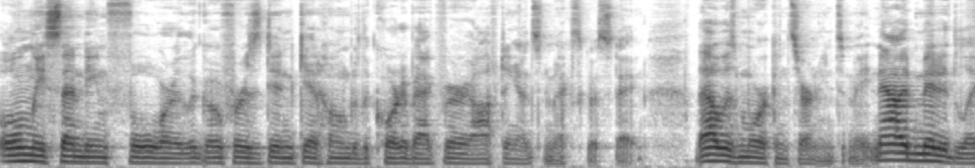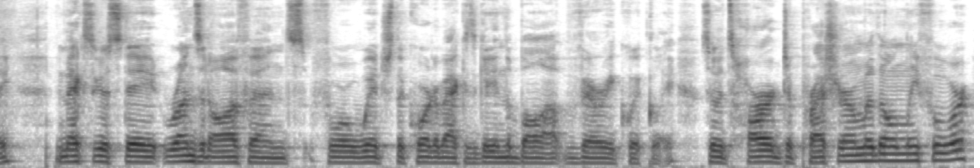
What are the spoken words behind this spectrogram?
only sending four, the Gophers didn't get home to the quarterback very often against New Mexico State. That was more concerning to me. Now, admittedly, New Mexico State runs an offense for which the quarterback is getting the ball out very quickly. So it's hard to pressure him with only four.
